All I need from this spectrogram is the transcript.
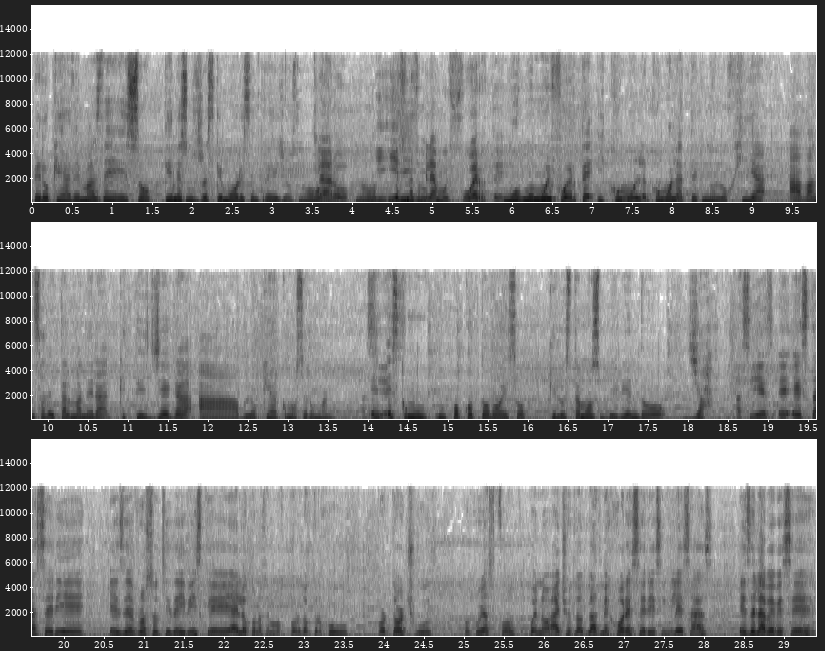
pero que además de eso tiene sus resquemores entre ellos, ¿no? Claro, ¿no? Y, y es una familia muy fuerte. Muy, muy, muy fuerte. Y cómo, cómo la tecnología avanza de tal manera que te llega a bloquear como ser humano. Así es, como un, un poco todo eso que lo estamos viviendo ya. Así es. E- Esta serie es de Russell T. Davis, que ahí lo conocemos por Doctor Who, por Torchwood, por Curious Folk. Bueno, ha hecho la- las mejores series inglesas. Es de la BBC.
